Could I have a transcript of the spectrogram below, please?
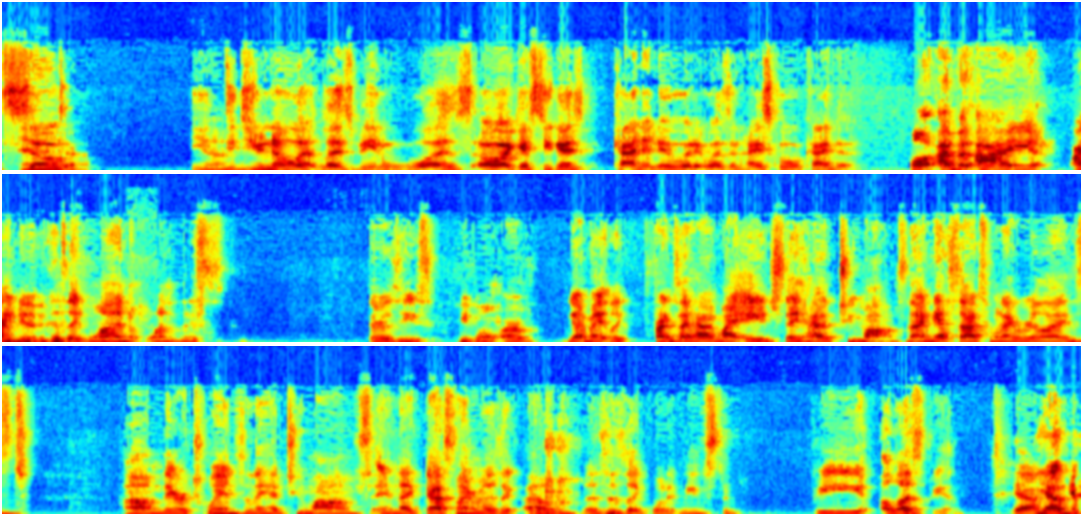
So and, uh, yeah. did you know what lesbian was? Oh, I guess you guys kind of knew what it was in high school, kind of. well, I but I I knew because like one one of this there's these people or yeah my like friends I have my age they had two moms and I guess that's when I realized um they were twins and they had two moms and like that's when I realized like oh this is like what it means to be a lesbian. Yeah. yeah, but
